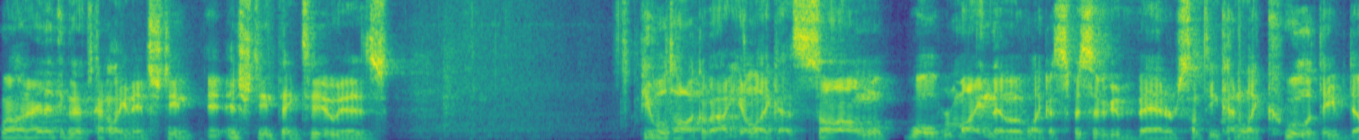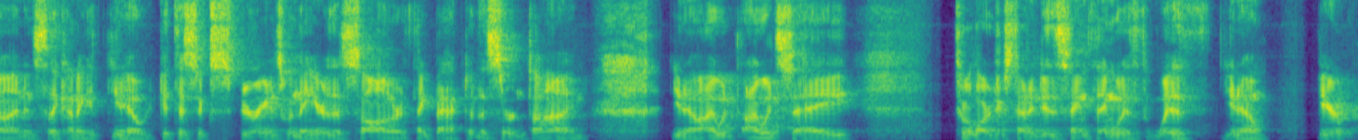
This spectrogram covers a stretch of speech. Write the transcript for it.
Well, and I think that's kind of like an interesting interesting thing too is people talk about you know like a song will, will remind them of like a specific event or something kind of like cool that they've done, and so they kind of get you know get this experience when they hear this song or think back to this certain time. You know, I would I would say to a large extent I do the same thing with with you know beer.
